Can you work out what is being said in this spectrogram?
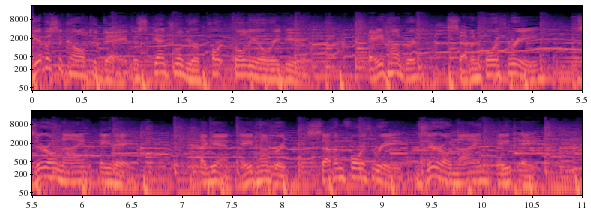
Give us a call today to schedule your portfolio review. 800 743 0988. Again, 800 743 0988.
